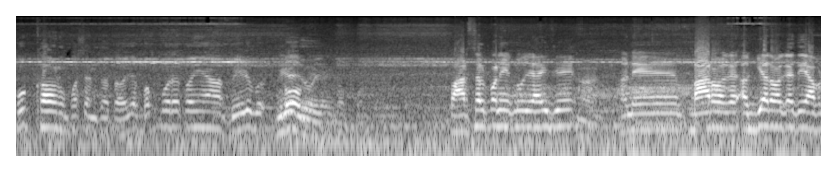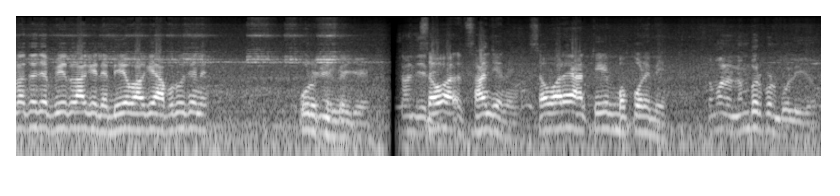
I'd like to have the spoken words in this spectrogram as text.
ખૂબ ખાવાનું પસંદ કરતા હોય છે. બપોરે તો અહીંયા ભીડ ભીડ હોય છે. પાર્સલ પણ એટલું જાય છે અને બાર વાગે અગિયાર વાગ્યાથી આપણે ત્યાં જે ભેર લાગે એટલે બે વાગે આપણું છે ને પૂરું થઈ જાય સવાર સાંજે નહીં. સવારે આઠથી બપોરે બે. તમારો નંબર પણ બોલી જાઓ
